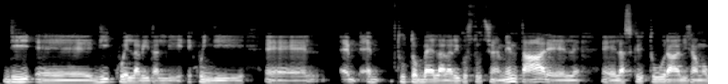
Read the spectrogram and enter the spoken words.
di, eh, di, quella vita lì. E quindi eh, è, è, tutto bella la ricostruzione mentale, le, eh, la scrittura, diciamo,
